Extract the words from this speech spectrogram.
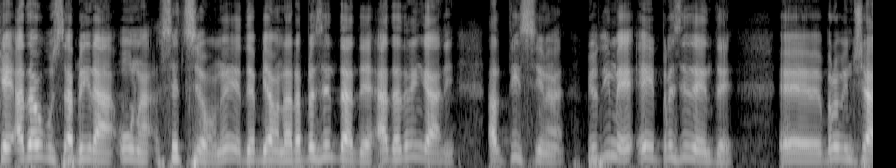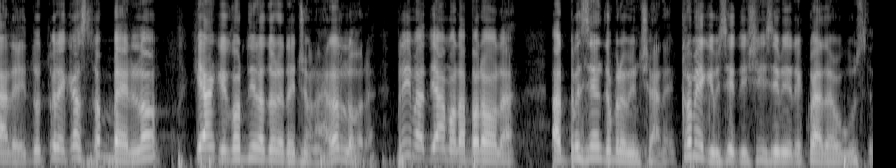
che ad Augusta aprirà una sezione ed abbiamo una rappresentante Ada Tringali, altissima più di me, e il presidente eh, provinciale, il dottore Castrobello, che è anche coordinatore regionale. Allora, prima diamo la parola al presidente provinciale. Com'è che vi siete decisi di venire qua ad Augusta?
